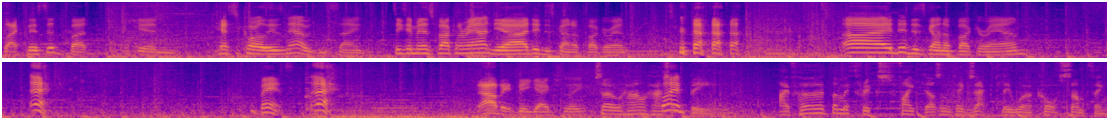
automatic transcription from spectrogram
blacklisted, but fucking Tesla Coil is now is insane. 16 minutes fucking around? Yeah, I did just kind of fuck around. I did just kind of fuck around. Eh. Advance. Eh. That'll be big, actually. So how has it been? I've heard the Mithrix fight doesn't exactly work or something.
